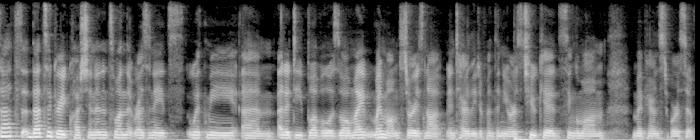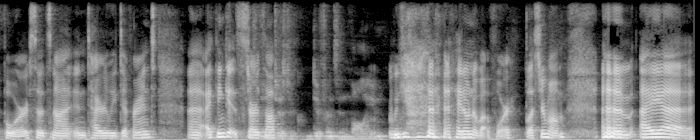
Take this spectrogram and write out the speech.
That's that's a great question, and it's one that resonates with me um, at a deep level as well. My my mom's story is not entirely different than yours. Two kids, single mom. My parents divorced at four, so it's not entirely different. Uh, I think it starts just off just a difference in volume. Yeah, I don't know about four. Bless your mom. Um, I. Uh,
